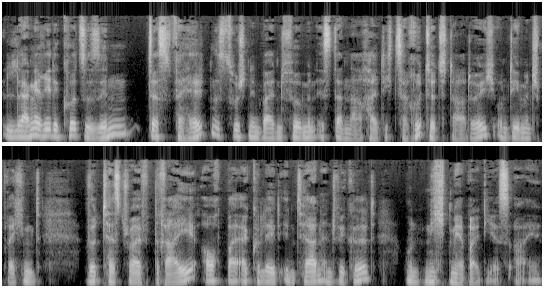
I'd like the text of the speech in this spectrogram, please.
Lange Rede, kurzer Sinn. Das Verhältnis zwischen den beiden Firmen ist dann nachhaltig zerrüttet dadurch und dementsprechend wird Test Drive 3 auch bei Accolade intern entwickelt und nicht mehr bei DSI.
